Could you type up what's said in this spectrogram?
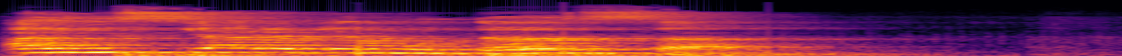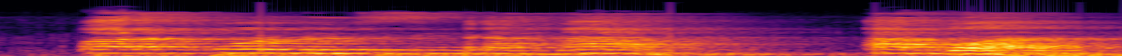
a iniciar a minha mudança para quando eu desencarnar? Agora.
